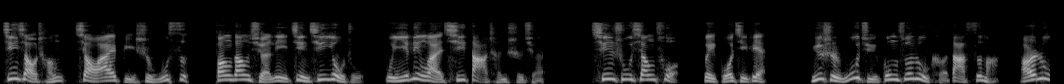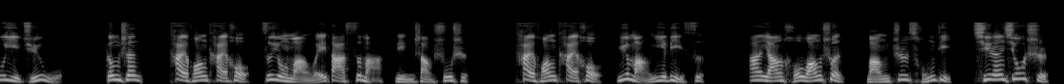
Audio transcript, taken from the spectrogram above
今孝成孝哀比事无嗣，方当选立近亲幼主，不宜另外七大臣持权。亲疏相错，为国计变。于是武举公孙禄可大司马，而禄亦举武。更申。太皇太后自用莽为大司马，领尚书事。太皇太后与莽亦立嗣。安阳侯王顺，莽之从弟，其人羞耻，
